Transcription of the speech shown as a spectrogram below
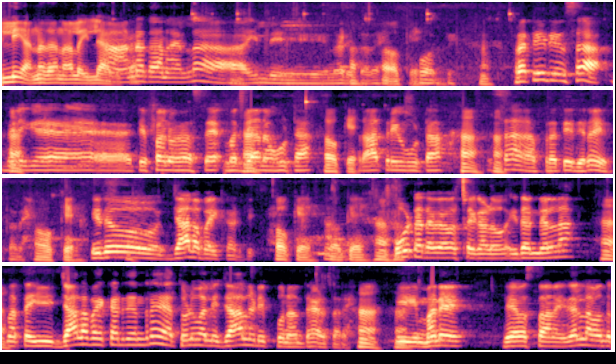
ಇಲ್ಲಿ ಅನ್ನದಾನ ಅಲ್ಲ ಇಲ್ಲ ಅನ್ನದಾನ ಎಲ್ಲ ಇಲ್ಲಿ ನಡೀತದೆ. ಓಕೆ. ಪೂರ್ತಿ ಪ್ರತಿ ದಿವಸ ಬೆಳಿಗ್ಗೆ ಟಿಫನ್ ವ್ಯವಸ್ಥೆ ಮಧ್ಯಾಹ್ನ ಊಟ ರಾತ್ರಿ ಊಟ ಪ್ರತಿದಿನ ಇರ್ತದೆ. ಇದು ಜಾಲ ಬೈಕ್ ಅಡ್ಡಿ ಊಟದ ವ್ಯವಸ್ಥೆಗಳು ಇದನ್ನೆಲ್ಲ ಮತ್ತೆ ಈ ಜಾಲ ಬೈಕ್ ಅಡ್ಡಿ ಅಂದ್ರೆ ತುಳುವಲ್ಲಿ ಜಾಲಡಿಪ್ಪುನ ಅಂತ ಹೇಳ್ತಾರೆ. ಈ ಮನೆ ದೇವಸ್ಥಾನ ಇದೆಲ್ಲ ಒಂದು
